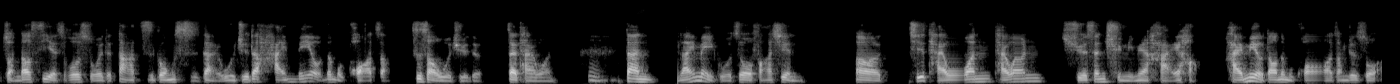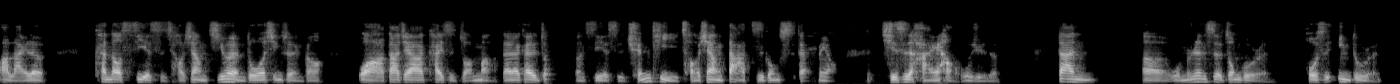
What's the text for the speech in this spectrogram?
转到 CS 或者所谓的大资工时代，我觉得还没有那么夸张。至少我觉得在台湾，嗯，但来美国之后发现，呃，其实台湾台湾学生群里面还好，还没有到那么夸张，就是说啊来了看到 CS 好像机会很多，薪水很高，哇，大家开始转码，大家开始转。CS 全体朝向大资工时代没有，其实还好，我觉得。但呃，我们认识的中国人或是印度人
